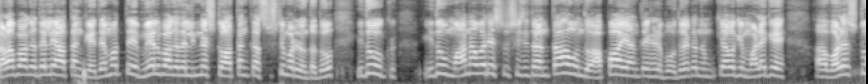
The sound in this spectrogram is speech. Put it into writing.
ತಳಭಾಗದಲ್ಲಿ ಆತಂಕ ಇದೆ, ಮತ್ತು ಮೇಲ್ಭಾಗದಲ್ಲಿ ಇನ್ನಷ್ಟು ಆತಂಕ ಸೃಷ್ಟಿ ಮಾಡಿರುವಂಥದ್ದು. ಇದು ಇದು ಮಾನವರೇ ಸೃಷ್ಟಿಸಿದಂತಹ ಒಂದು ಅಪಾಯ ಅಂತ ಹೇಳ್ಬೋದು. ಯಾಕಂದರೆ ಮುಖ್ಯವಾಗಿ ಮಳೆಗೆ ಭಾಳಷ್ಟು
